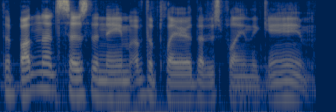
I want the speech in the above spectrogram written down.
The button that says the name of the player that is playing the game.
